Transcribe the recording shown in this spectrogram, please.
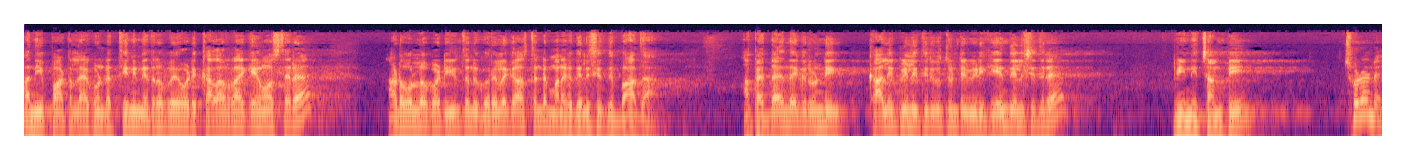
పని పాట లేకుండా తిని నిద్రపోయేవాడి కలర్ రాకేమొస్తారా అడవుల్లో పడి ఈతను గొర్రెలు కాస్తుంటే మనకు తెలిసిద్ది బాధ. ఆ పెద్ద ఆయన దగ్గర ఉండి కాలి పీలి తిరుగుతుంటే వీడికి ఏం తెలిసిద్దిరా? వీడిని చంపి చూడండి.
